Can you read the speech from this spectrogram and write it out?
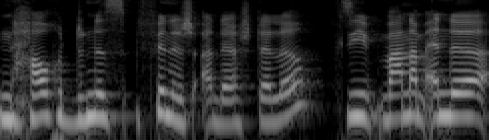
ein hauchdünnes Finish an der Stelle. Sie waren am Ende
